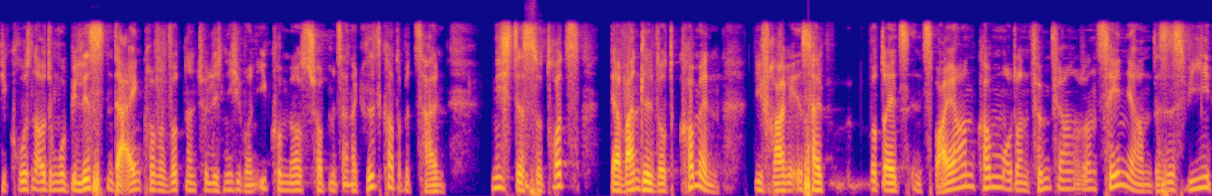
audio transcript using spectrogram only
die großen Automobilisten, der Einkäufer wird natürlich nicht über einen E-Commerce-Shop mit seiner Kreditkarte bezahlen. Nichtsdestotrotz, der Wandel wird kommen. Die Frage ist halt, wird er jetzt in zwei Jahren kommen oder in fünf Jahren oder in zehn Jahren? Das ist wie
